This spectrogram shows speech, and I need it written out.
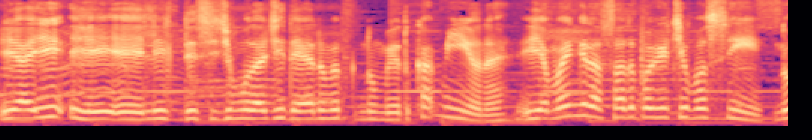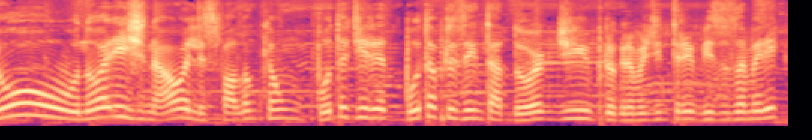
E aí, ele decide mudar de ideia no, meio- no meio do caminho, né? E é mais engraçado porque, tipo assim, no, no original eles falam que é um puta, dire... puta apresentador de programa de entrevistas americano.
